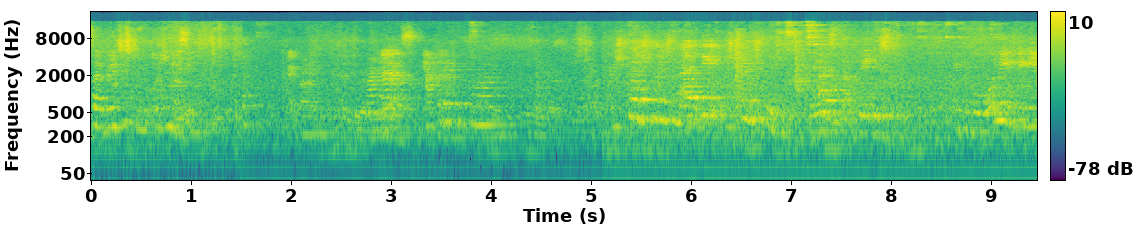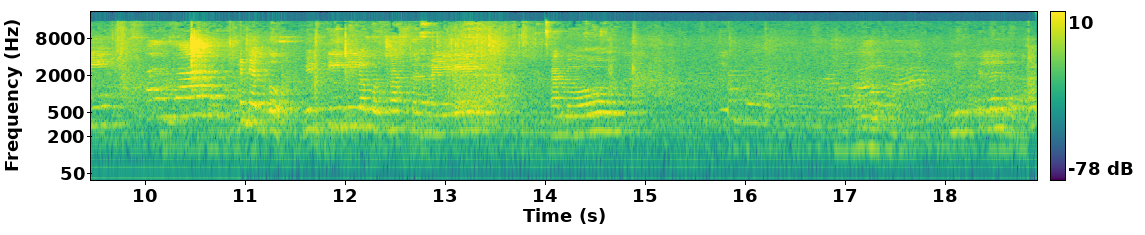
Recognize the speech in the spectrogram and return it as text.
సార్ రిజిస్టర్ క్వశ్చన్ అవి మీరు టీవీలోకి వచ్చేస్తారే నన్ను మీకు పిల్లలు కదా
